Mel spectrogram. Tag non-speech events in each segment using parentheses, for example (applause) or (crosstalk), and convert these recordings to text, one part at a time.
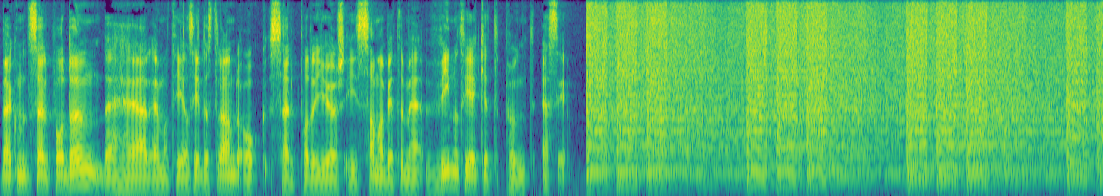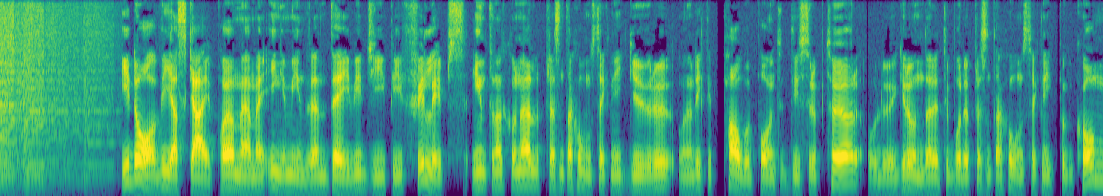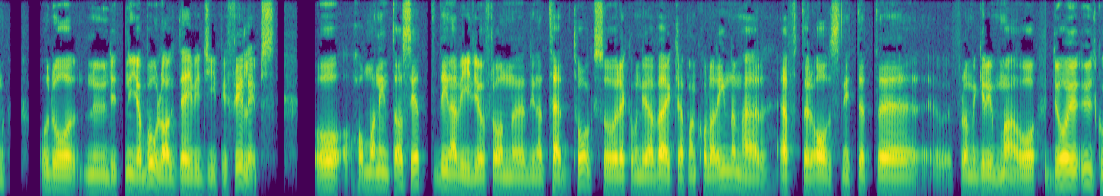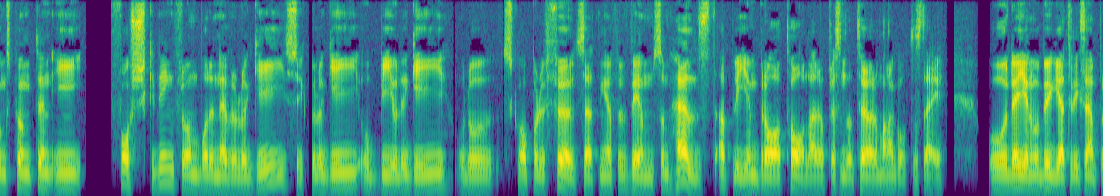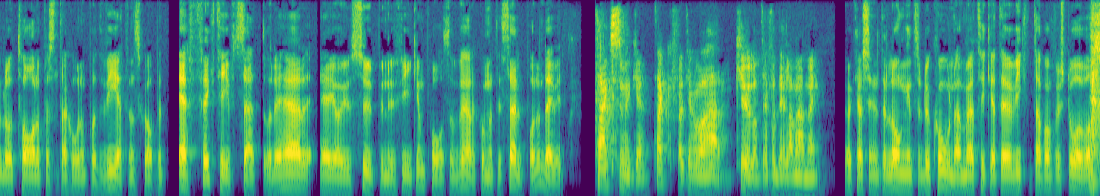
Välkommen till Säljpodden. Det här är Mattias Hillestrand och Säljpodden görs i samarbete med vinoteket.se. Idag via Skype har jag med mig ingen mindre än David GP Phillips, internationell presentationsteknikguru och en riktig powerpoint-disruptör och du är grundare till både presentationsteknik.com och då nu ditt nya bolag David GP Phillips. Och om man inte har sett dina videor från eh, dina TED-talks så rekommenderar jag verkligen att man kollar in de här efter avsnittet eh, för de är grymma. Och du har ju utgångspunkten i forskning från både neurologi, psykologi och biologi och då skapar du förutsättningar för vem som helst att bli en bra talare och presentatör om man har gått hos dig. Och det är genom att bygga till exempel då tal och presentationer på ett vetenskapligt effektivt sätt. Och det här är jag ju supernyfiken på, så välkommen till Säljpodden David! Tack så mycket! Tack för att jag får vara här! Kul att jag får dela med mig! Det var kanske en lite lång introduktion där, men jag tycker att det är viktigt att man förstår vad,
